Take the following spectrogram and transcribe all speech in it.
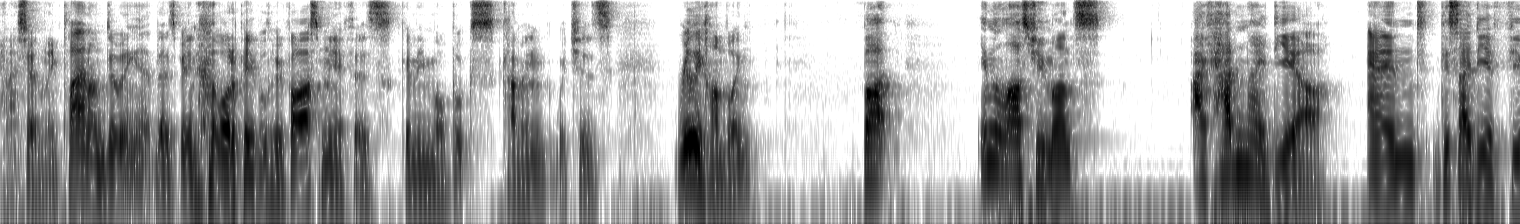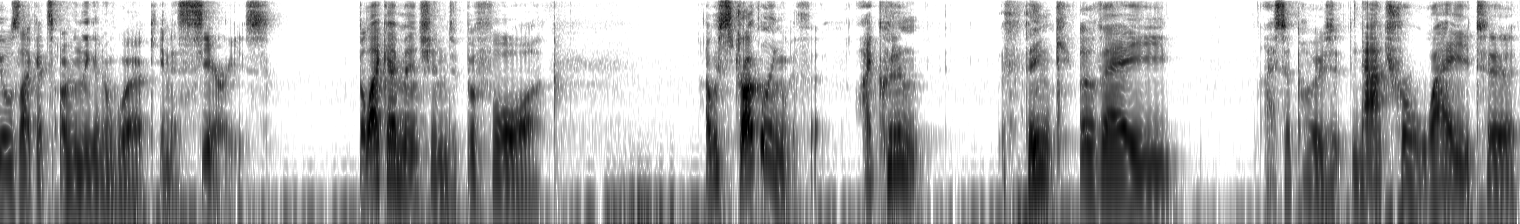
and I certainly plan on doing it. There's been a lot of people who've asked me if there's going to be more books coming, which is really humbling. But in the last few months, I've had an idea, and this idea feels like it's only going to work in a series. But like I mentioned before, I was struggling with it. I couldn't think of a, I suppose, natural way to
